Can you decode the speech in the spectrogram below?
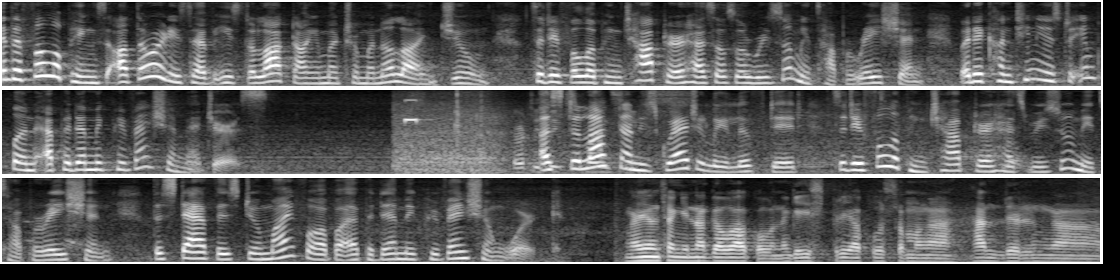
In the Philippines, authorities have eased the lockdown in Metro Manila in June. Tzu Chi Philippine chapter has also resumed its operation, but it continues to implement epidemic prevention measures. As the lockdown is gradually lifted, Tzu Chi Philippine chapter has resumed its operation. The staff is still mindful about epidemic prevention work. Ngayon sa ginagawa ko, nag spray ako sa mga handle nga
